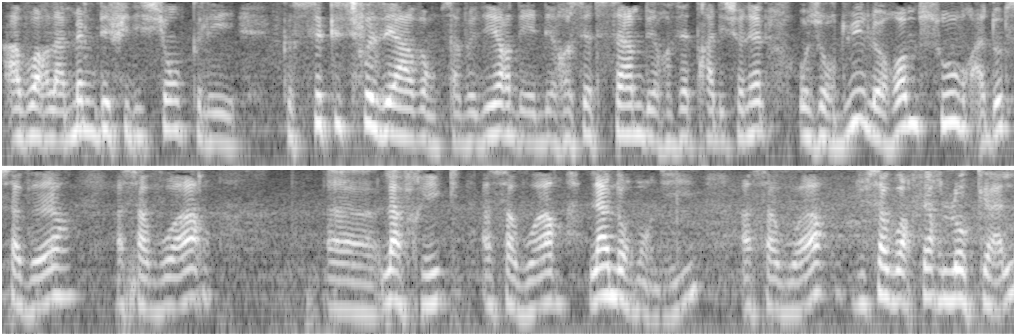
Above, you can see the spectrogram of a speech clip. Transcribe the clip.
avoir la même définition que les que ce qui se faisait avant. Ça veut dire des, des recettes simples, des recettes traditionnelles. Aujourd'hui, le rhum s'ouvre à d'autres saveurs, à savoir euh, l'Afrique, à savoir la Normandie, à savoir du savoir-faire local,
